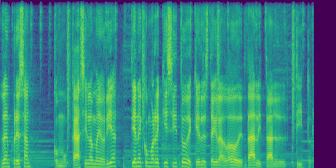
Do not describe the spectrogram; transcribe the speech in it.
la empresa, como casi la mayoría, tiene como requisito de que él esté graduado de tal y tal título.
